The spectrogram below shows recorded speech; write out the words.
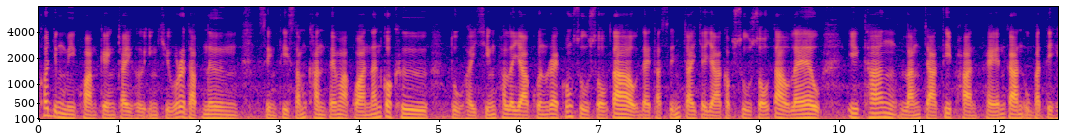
เขาจึงมีความเกรงใจเหออิงฉิวระดับหนึ่ง สิ่งที่สำคัญไปมากกว่านั้นก็คือ ตู่ไหชิงภรรยาคนแรกของซูโซเต้าได้ตัดสินใจจะหย่ากับซูโซเต้าแล้ว อีกทั้งหลังจากที่ผ่านแผนการอุบัติเห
